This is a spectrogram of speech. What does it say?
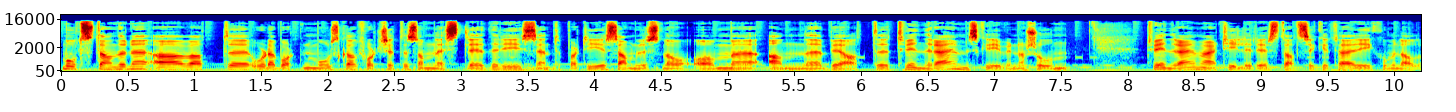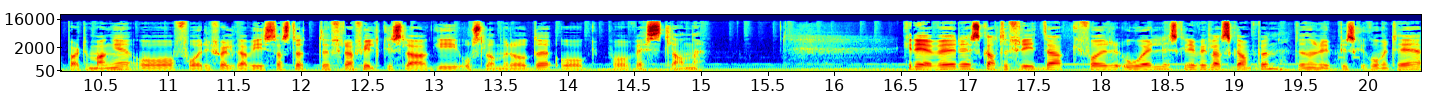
Motstanderne av at eh, Ola Borten Moe skal fortsette som nestleder i Senterpartiet, samles nå om eh, Anne Beate Tvinnereim, skriver Nasjonen. Tvinnereim er tidligere statssekretær i Kommunaldepartementet, og får ifølge avisa støtte fra fylkeslag i Oslo-området og på Vestlandet. Krever skattefritak for OL, skriver Klassekampen. Den olympiske komité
